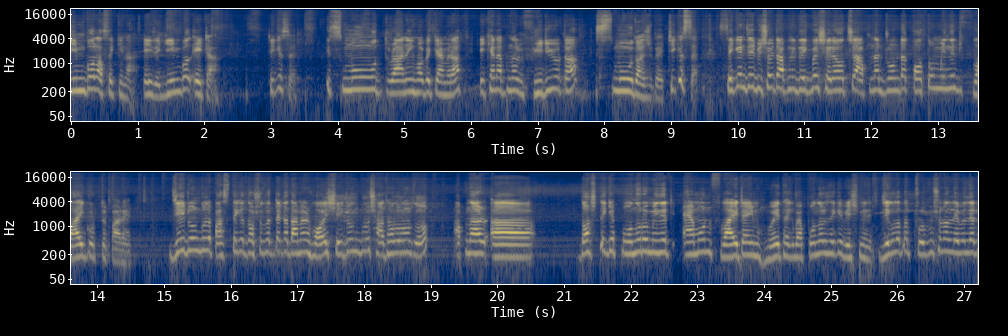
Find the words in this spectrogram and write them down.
গিম্বল আছে কিনা? এই যে গিম্বল এইটা। ঠিক আছে? স্মুথ রানিং হবে ক্যামেরা এখানে আপনার ভিডিওটা স্মুথ আসবে, ঠিক আছে? সেকেন্ড যে বিষয়টা আপনি দেখবেন সেটা হচ্ছে আপনার ড্রোনটা কত মিনিট ফ্লাই করতে পারে। যে ড্রোনগুলো পাঁচ থেকে দশ হাজার টাকা দামের হয়, সেই ড্রোনগুলো সাধারণত আপনার দশ থেকে পনেরো মিনিট এমন ফ্লাই টাইম হয়ে থাকে বা পনেরো থেকে বিশ মিনিট যেগুলো আপনার প্রফেশনাল লেভেলের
